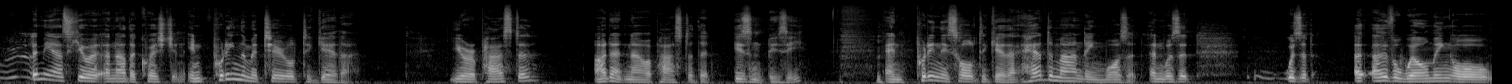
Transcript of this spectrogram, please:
Now, Let me ask you another question. In putting the material together, you're a pastor. I don't know a pastor that isn't busy. And putting this all together, how demanding was it? And was it was it uh, overwhelming, or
